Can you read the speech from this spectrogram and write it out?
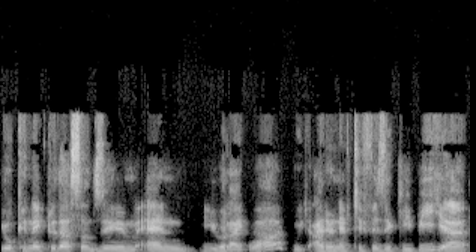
You'll connect with us on Zoom. And you were like, what? I don't have to physically be here.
